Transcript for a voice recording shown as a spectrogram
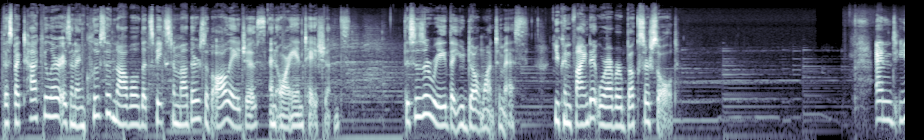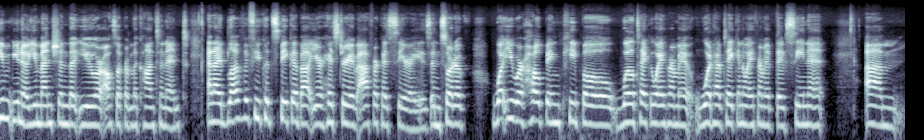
The Spectacular is an inclusive novel that speaks to mothers of all ages and orientations. This is a read that you don't want to miss. You can find it wherever books are sold. And you you know, you mentioned that you are also from the continent, and I'd love if you could speak about your History of Africa series and sort of what you were hoping people will take away from it, would have taken away from it if they've seen it. Um,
